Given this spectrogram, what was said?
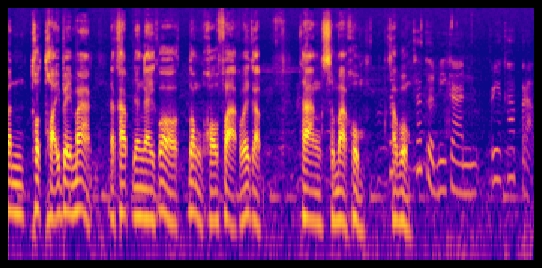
มันถดถอยไปมากนะครับ ยังไงก็ต้องขอฝากไว้กับทางสมาคมครับผมถ้าเกิดมีการเรียกค่าปรับ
